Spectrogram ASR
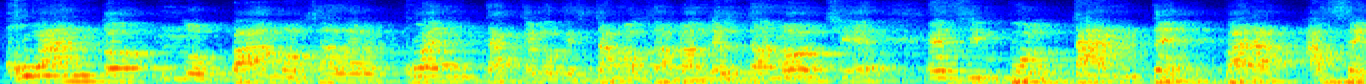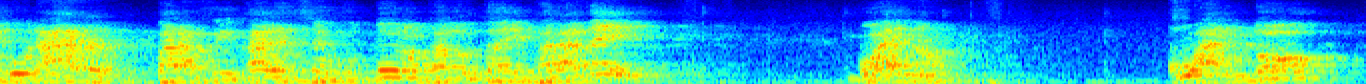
¿Cuándo nos vamos a dar cuenta que lo que estamos hablando esta noche es importante para asegurar, para fijar ese futuro para usted y para mí? Bueno, cuando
